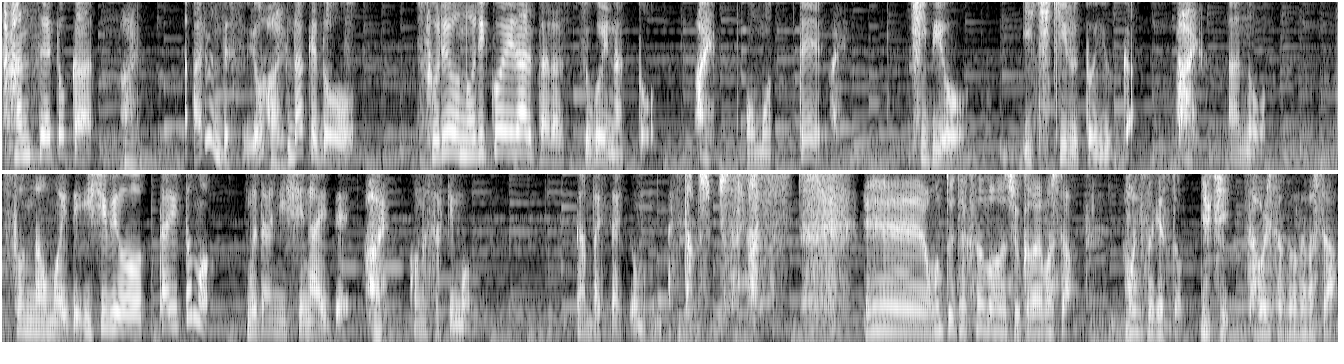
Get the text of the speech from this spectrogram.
反省とかはい。あるんですよ、はい。だけどそれを乗り越えられたらすごいなと。はい思ってはい日々を生き切るというかはい。あのそんな思いで1秒たりとも無駄にしないではい。この先も頑張りたいと思います。楽しみにしております。えー、本当にたくさんのお話を伺いました。本日のゲスト、ゆきさおりさんでございました。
